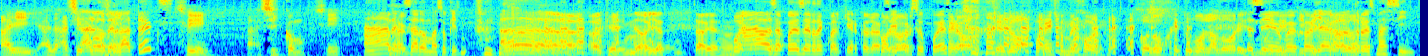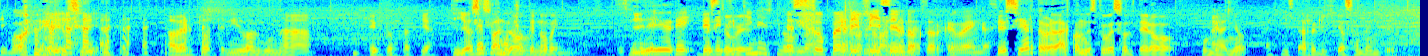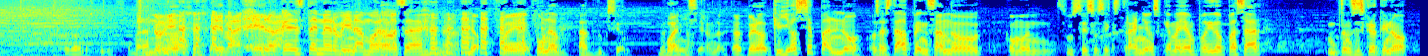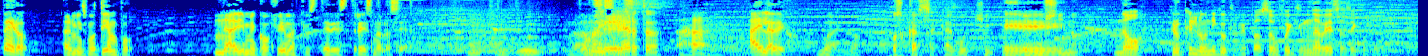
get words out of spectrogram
Ahí, a- así ¿A los de látex? Sí, así como, sí. Ah, del sadomasoquismo. Ah, ok, no, yo todavía no. Bueno, ah, o sea, puede ser de cualquier color, sí, por supuesto. Pero no, por eso mejor, con objetos voladores. sí, muy mejor ya lo otro es más íntimo. Eh, sí. A ver, ¿tú has tenido alguna, Héctor Tapia? que yo Hace sepa, mucho no. que no venía. Sí, De- de- desde estuve. que tienes novia. es súper difícil, doctor, que venga. Sí, es cierto, ¿verdad? Cuando estuve soltero un año, aquí está religiosamente todos los fines de semana. No, pero- él va- él Lo que es tener vida amorosa. No, fue, fue una abducción lo Bueno. que me hicieron, doctor. Pero que yo sepa, no. O sea, estaba pensando como en sucesos extraños que me hayan podido pasar. Entonces creo que no. Pero, al mismo tiempo, nadie me confirma que ustedes tres no lo sean. Muy Entonces, cierto. Ajá. Ahí la dejo. Bueno, Oscar Sakaguchi, Eh, Venusino. No, creo que lo único que me pasó fue que una vez hace como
